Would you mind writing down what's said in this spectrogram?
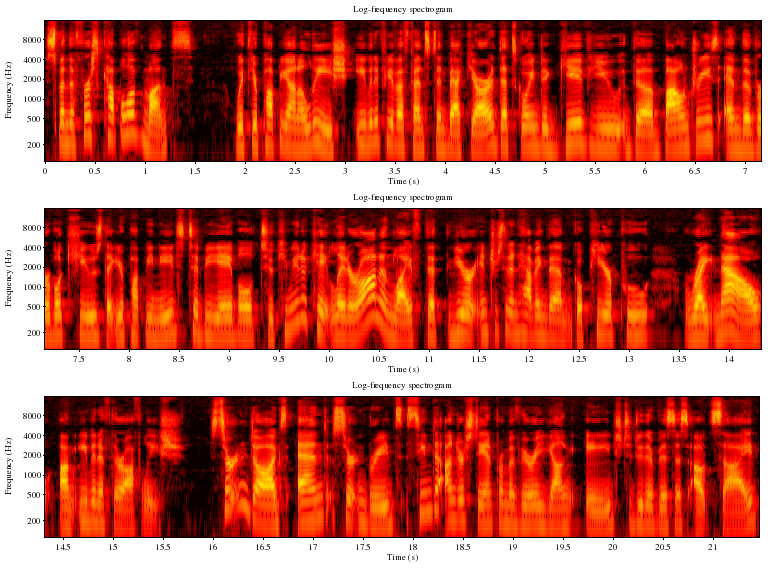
Spend the first couple of months with your puppy on a leash, even if you have a fenced in backyard, that's going to give you the boundaries and the verbal cues that your puppy needs to be able to communicate later on in life that you're interested in having them go pee or poo right now, um, even if they're off leash. Certain dogs and certain breeds seem to understand from a very young age to do their business outside,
